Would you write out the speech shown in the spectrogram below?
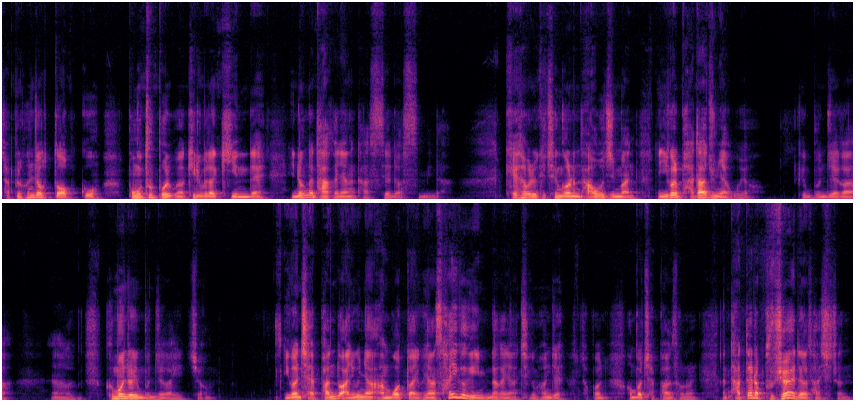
잡힌 흔적도 없고 봉투 길이보다 긴데 이런 건 다 그냥 다 쓰여졌습니다. 계속 이렇게 증거는 나오지만 이걸 받아주냐고요. 그 문제가 어, 근본적인 문제가 있죠. 이건 재판도 아니고 그냥 아무것도 아니고 그냥 사이극입니다. 그냥 지금 현재 헌법, 헌법 재판소는 다 때려 부셔야 돼요. 사실은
